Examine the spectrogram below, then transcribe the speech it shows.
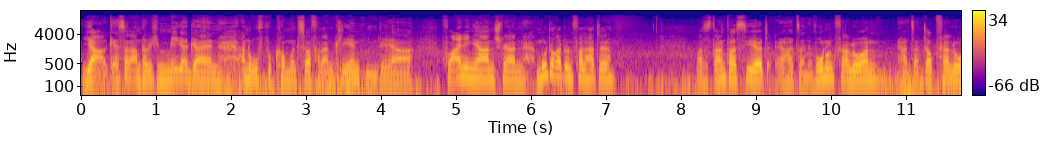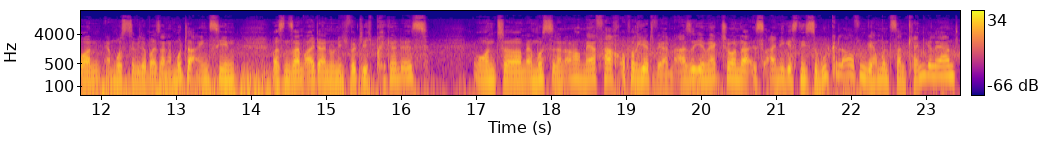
Ja, gestern Abend habe ich einen mega geilen Anruf bekommen und zwar von einem Klienten, der vor einigen Jahren einen schweren Motorradunfall hatte was ist dann passiert? Er hat seine Wohnung verloren, er hat seinen Job verloren, er musste wieder bei seiner Mutter einziehen, was in seinem Alter nun nicht wirklich prickelnd ist. Und ähm, er musste dann auch noch mehrfach operiert werden. Also ihr merkt schon, da ist einiges nicht so gut gelaufen. Wir haben uns dann kennengelernt.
